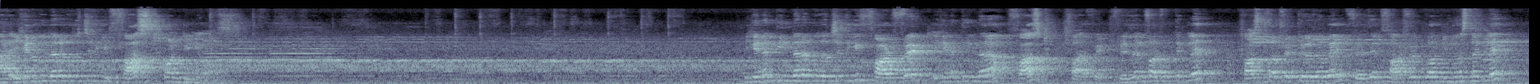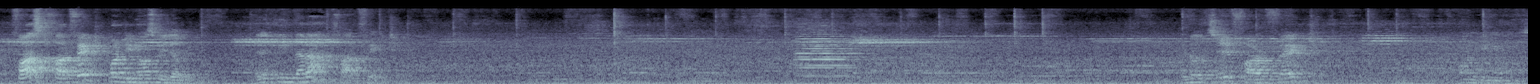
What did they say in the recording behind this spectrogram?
আর এখানে কি? ফার্স্ট কন্টিনিউয়াস এখানে তিন দ্বারা বোঝাচ্ছে কি পারফেক্ট এখানে তিন দ্বারা ফার্স্ট পারফেক্ট প্রেজেন্ট পারফেক্ট থাকলে ফার্স্ট পারফেক্ট হয়ে যাবে প্রেজেন্ট পারফেক্ট কন্টিনিউয়াস থাকলে ফার্স্ট পারফেক্ট কন্টিনিউয়াস হয়ে যাবে। এটা তিন দ্বারা পারফেক্ট এটা হচ্ছে পারফেক্ট কন্টিনিউয়াস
